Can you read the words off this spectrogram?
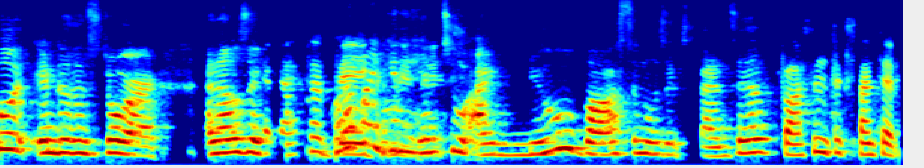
foot into the store. And I was like, That's a what am I getting commitment. into? I knew Boston was expensive. Boston's expensive,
